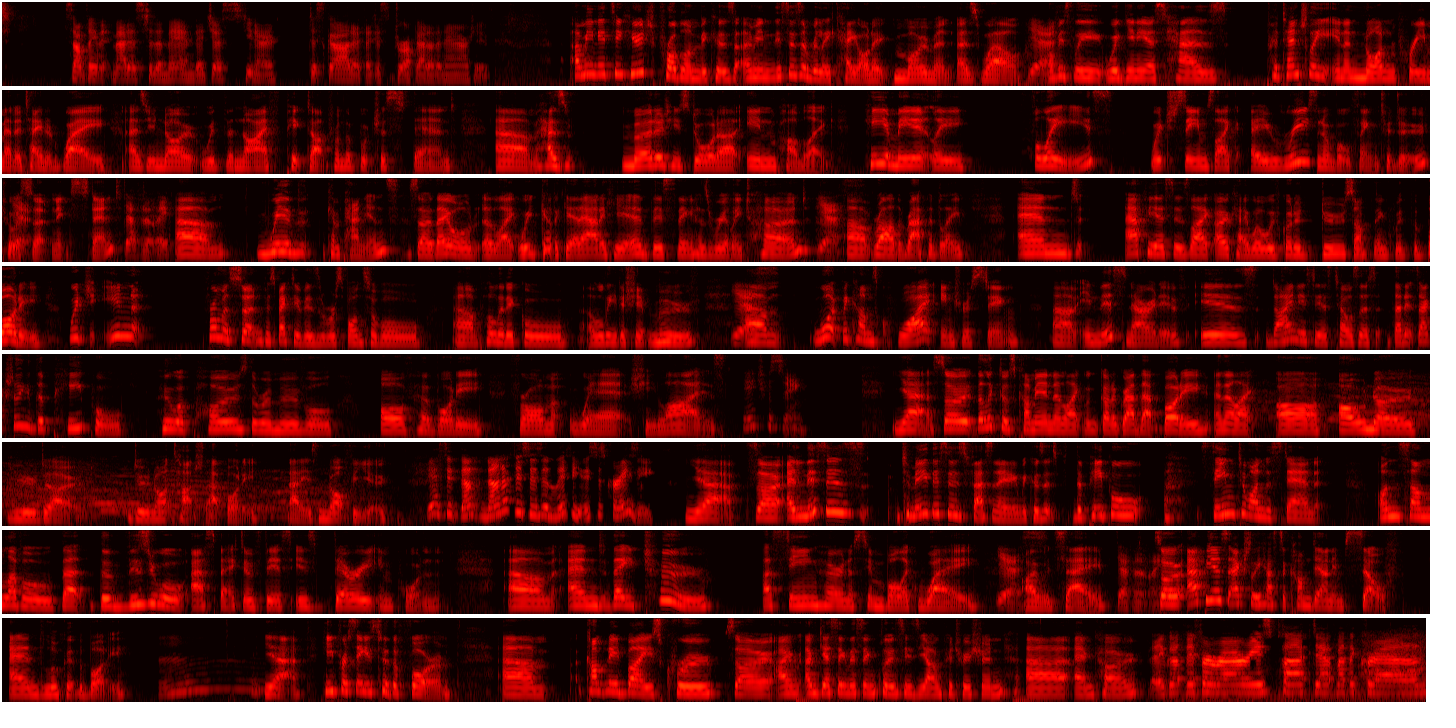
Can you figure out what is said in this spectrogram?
something that matters to the men. They're just, you know, discard it. They just drop out of the narrative. I mean, it's a huge problem because, I mean, this is a really chaotic moment as well. Yeah. Obviously, Verginius has potentially in a non premeditated way, as you know, with the knife picked up from the butcher's stand, um, has murdered his daughter in public. He immediately flees, which seems like a reasonable thing to do to Yeah. a certain extent Definitely. um, with companions. So they all are like, we got to get out of here. This thing has really turned Yes. uh, rather rapidly. And Appius is like, okay, well, we've got to do something with the body, which, in from a certain perspective, is a responsible uh, political leadership move. Yes. Um, what becomes quite interesting um, in this narrative is Dionysius tells us that it's actually the people who oppose the removal of her body from where she lies. Interesting. Yeah, so the lictors come in and like, we've got to grab that body, and they're like, oh, oh no, you don't. Do not touch that body. That is not for you. Yes, it, none, none of this is in Livy. This is crazy. Yeah. So, and this is to me, this is fascinating because it's the people seem to understand on some level that the visual aspect of this is very important, um, and they too are seeing her in a symbolic way. Yes. I would say. Definitely. So Appius actually has to come down himself and look at the body. Mm, Yeah, he proceeds to the forum, um, accompanied by his crew. So I'm, I'm guessing this includes his young patrician uh, and co. they've got their Ferraris parked out by the crowd.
